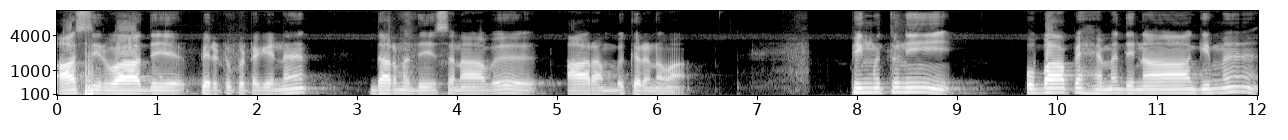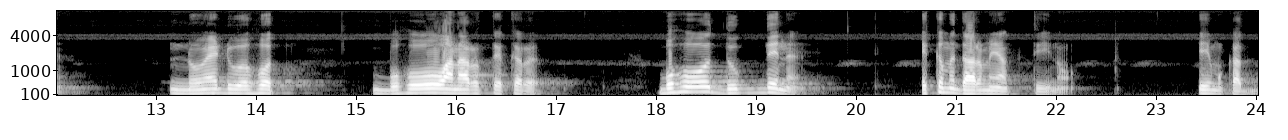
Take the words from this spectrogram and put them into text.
ආශිර්වාදය පෙරටු කොටගෙන ධර්ම දේශනාව ආරම්භ කරනවා. පින්වතුනි ඔබ අප හැම දෙනාගෙම නොවැඩුව හොත් බොහෝ අනර්ථ කර බොහෝ දුක් දෙන එකම ධර්මයක් තියෙනවා. ඒ මොකද්ද?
